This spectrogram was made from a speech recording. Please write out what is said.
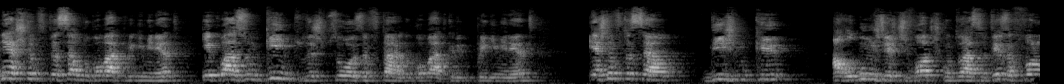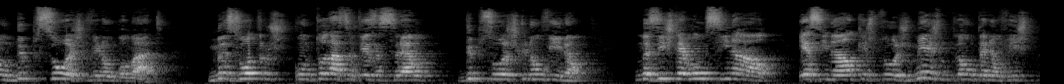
nesta votação do combate perigo iminente, é quase um quinto das pessoas a votar no combate perigo iminente, esta votação diz-me que alguns destes votos, com toda a certeza, foram de pessoas que viram o combate. Mas outros, com toda a certeza, serão de pessoas que não viram. Mas isto é bom sinal. É sinal que as pessoas, mesmo que não o tenham visto,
